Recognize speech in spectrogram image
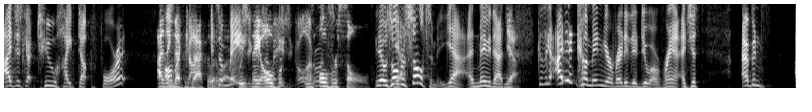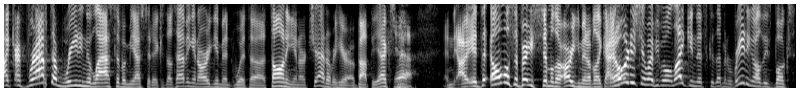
I just got too hyped up for it. I think Oh that's God, exactly what it's it was. We- amazing. they it's over, amazing. Oh, it was oversold. Yeah, it was oversold to me. Yeah, and maybe that's Yeah. it. Because like, I didn't come in here ready to do a rant. I just I've been like I've wrapped up reading the last of them yesterday because I was having an argument with uh, Thawny in our chat over here about the X Men. Yeah. And I, it, almost a very similar argument of like, I don't understand why people are liking this because I've been reading all these books.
